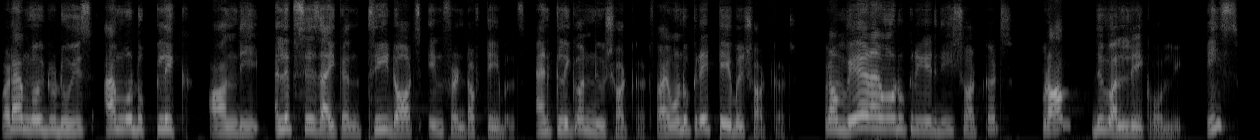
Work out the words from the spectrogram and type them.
What I'm going to do is I'm going to click on the ellipsis icon, three dots in front of tables and click on new shortcuts. So I want to create table shortcuts. From where I want to create these shortcuts? From the one lake only. Means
